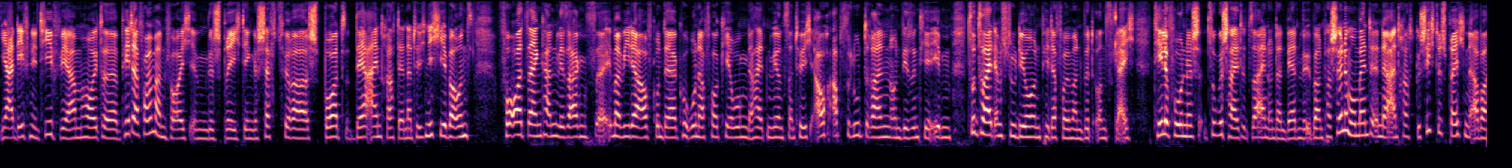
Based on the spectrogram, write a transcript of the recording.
Ja, definitiv. Wir haben heute Peter Vollmann für euch im Gespräch, den Geschäftsführer Sport der Eintracht, der natürlich nicht hier bei uns vor Ort sein kann. Wir sagen es äh, immer wieder aufgrund der Corona-Vorkehrungen. Da halten wir uns natürlich auch absolut dran. Und wir sind hier eben zu zweit im Studio und Peter Vollmann wird uns gleich telefonisch zugeschaltet sein. Und dann werden wir über ein paar schöne Momente in der Eintracht-Geschichte sprechen. Aber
